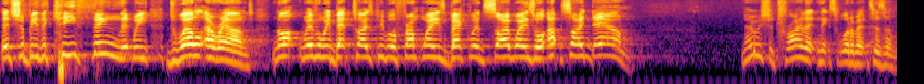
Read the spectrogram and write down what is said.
It should be the key thing that we dwell around, not whether we baptize people front ways, backwards, sideways, or upside down. Maybe we should try that next water baptism.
